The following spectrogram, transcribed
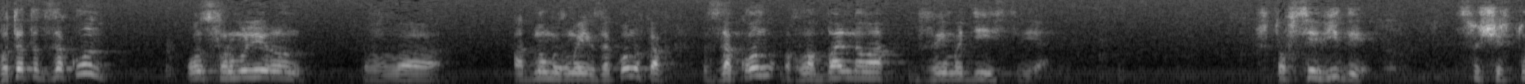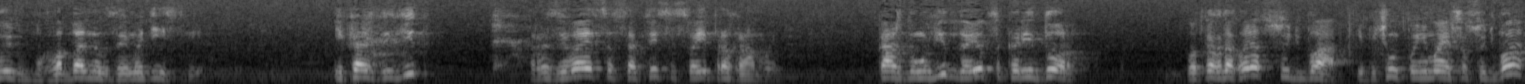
Вот этот закон, он сформулирован в одном из моих законов как закон глобального взаимодействия. Что все виды существуют в глобальном взаимодействии. И каждый вид развивается в соответствии с своей программой. Каждому виду дается коридор. Вот когда говорят судьба, и почему ты понимаешь, что судьба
